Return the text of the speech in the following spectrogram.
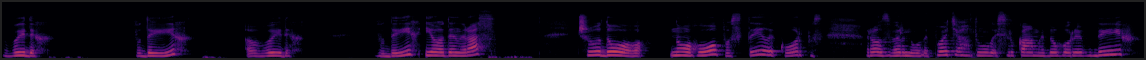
видих, вдих, видих, вдих. І один раз. Чудово. Ногу опустили, корпус розвернули, потягнулись руками догори вдих.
